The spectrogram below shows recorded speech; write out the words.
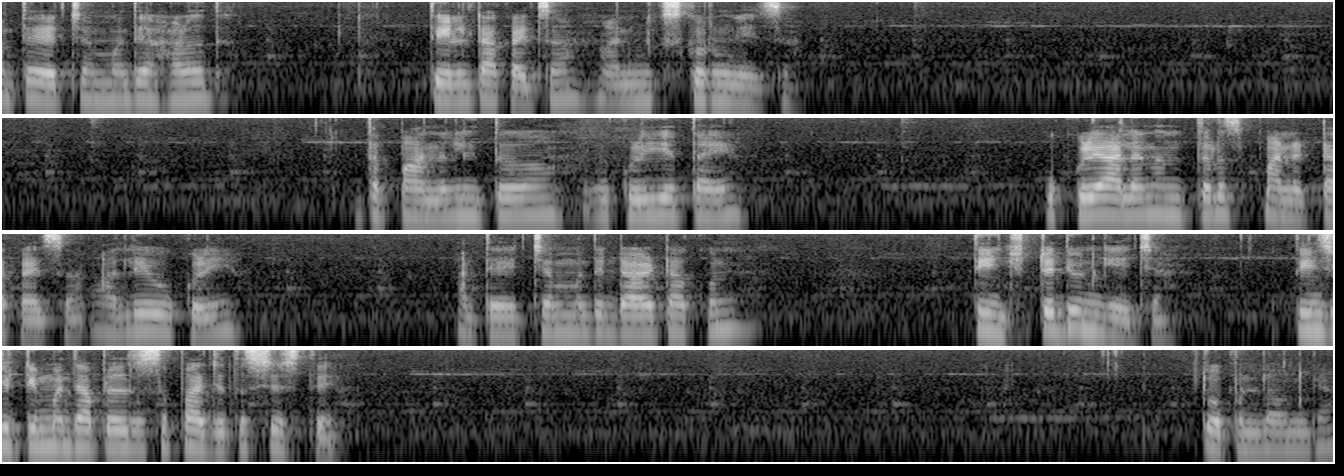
आता याच्यामध्ये हळद तेल टाकायचं आणि मिक्स करून घ्यायचं. आता पाण्याला इथं उकळी येत आहे. उकळी आल्यानंतरच पाण्यात टाकायचं. आले उकळी. आता याच्यामध्ये डाळ टाकून तीन शिट्ट्या देऊन घ्यायच्या. तीन शिट्टीमध्ये आपल्याला जसं पाहिजे तसं शिजते तो पण लावून घ्या.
